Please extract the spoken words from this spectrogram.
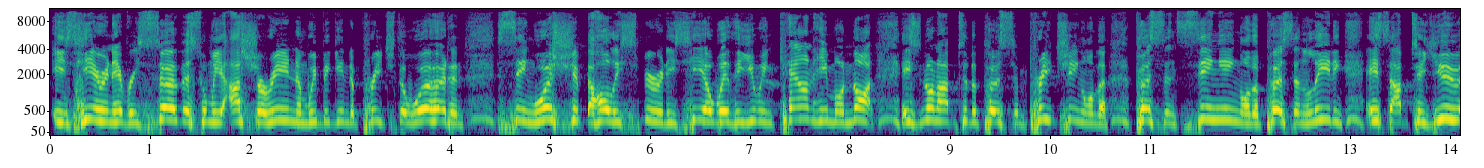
is here in every service when we usher in and we begin to preach the word and sing worship. The Holy Spirit is here. Whether you encounter Him or not is not up to the person preaching or the person singing or the person leading. It's up to you.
